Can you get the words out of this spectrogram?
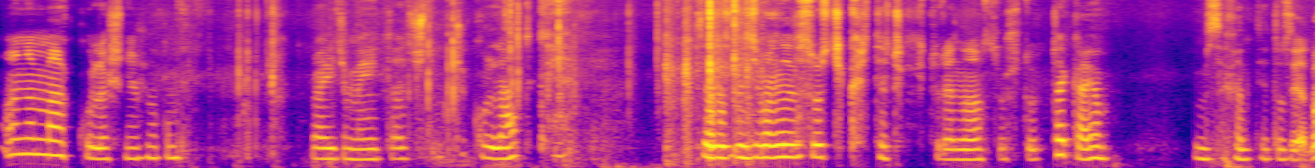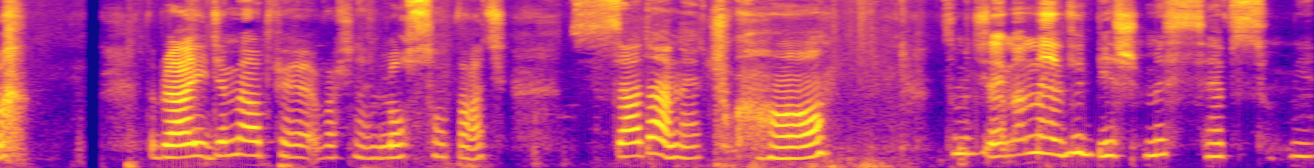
Ona ma kulę śnieżną. Dobra, idziemy jej dać tą czekoladkę. Zaraz będziemy losować karteczki, które na nas już tu czekają. Bym chętnie to zjadła. Dobra, idziemy otwier- właśnie losować zadaneczko. My dzisiaj mamy? Wybierzmy se w sumie.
